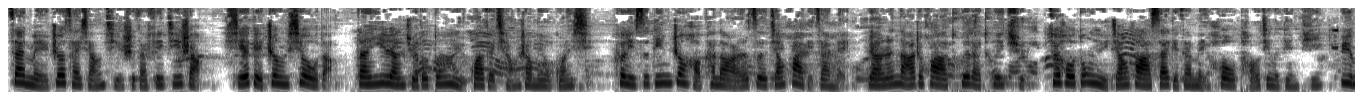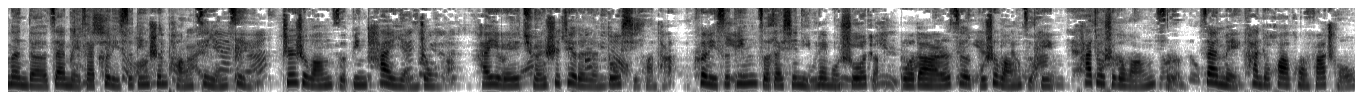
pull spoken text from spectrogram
在美这才想起是在飞机上写给郑秀的，但依然觉得冬雨挂在墙上没有关系。克里斯汀正好看到儿子将画给在美，两人拿着画推来推去，最后冬雨将画塞给在美后逃进了电梯。郁闷的在美在克里斯汀身旁自言自语：“真是王子病太严重了。”还以为全世界的人都喜欢他，克里斯汀则在心里默默说着：“我的儿子不是王子病，他就是个王子。”在美看着画框发愁，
